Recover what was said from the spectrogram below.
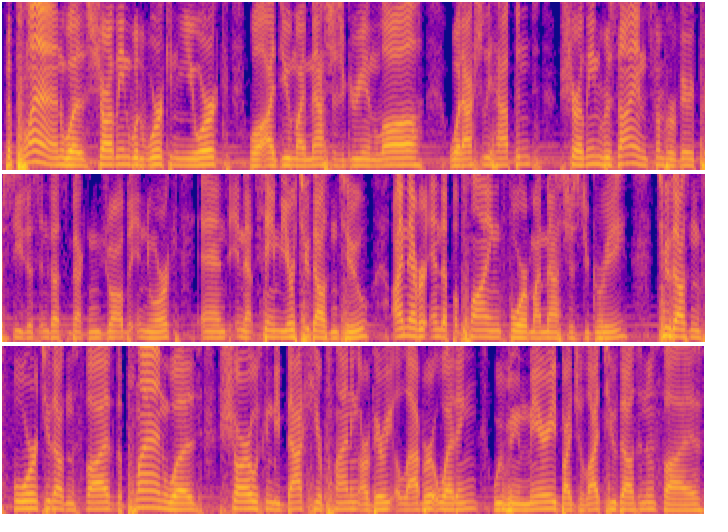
The plan was Charlene would work in New York while I do my master's degree in law. What actually happened? Charlene resigns from her very prestigious investment banking job in New York, and in that same year, 2002, I never end up applying for my master's degree. 2004, 2005, the plan was Char was going to be back here planning our very elaborate wedding. We would be married by July 2005.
